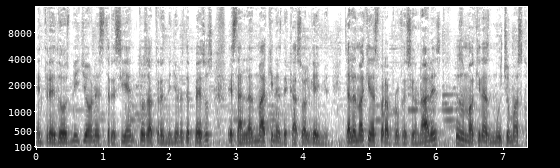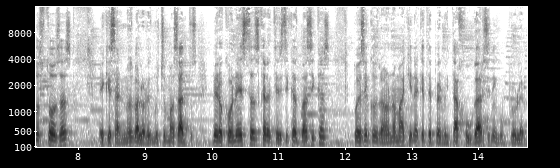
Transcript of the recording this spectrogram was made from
entre 2 millones 300 a 3 millones de pesos. Están las máquinas de casual gamer. Ya las máquinas para profesionales, pues son máquinas mucho más costosas, eh, que están en unos valores mucho más altos. Pero con estas características básicas, puedes encontrar una máquina que te permita jugar sin ningún problema.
